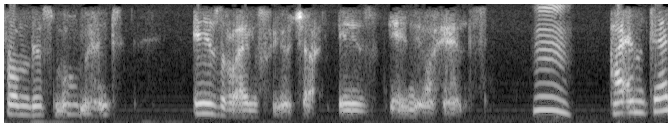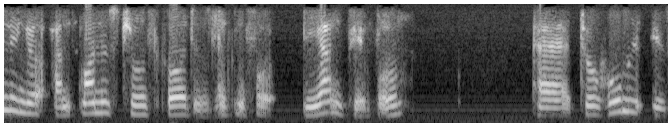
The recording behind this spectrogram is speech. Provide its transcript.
from this moment, Israel's future is in your hands. Hmm. I am telling you an honest truth. God is looking for young people uh, to whom He is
